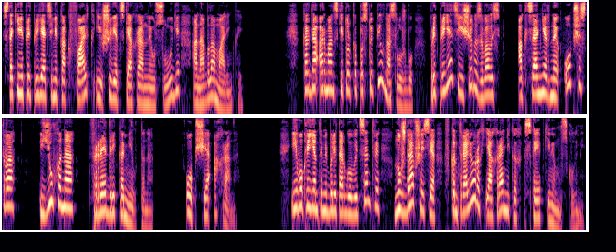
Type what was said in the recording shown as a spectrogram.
с такими предприятиями, как Фальк и шведские охранные услуги, она была маленькой. Когда Арманский только поступил на службу, предприятие еще называлось «Акционерное общество Юхана Фредрика Милтона» — «Общая охрана». И его клиентами были торговые центры, нуждавшиеся в контролерах и охранниках с крепкими мускулами.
